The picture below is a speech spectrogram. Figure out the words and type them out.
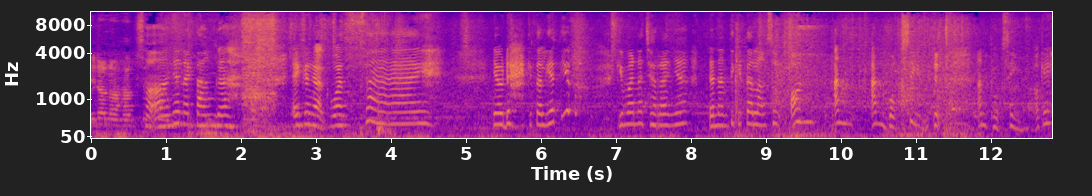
you don't know how to. soalnya naik tangga. Eka nggak kuat, say. Ya udah, kita lihat yuk gimana caranya dan nanti kita langsung on un, unboxing, unboxing, oke? Ah,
